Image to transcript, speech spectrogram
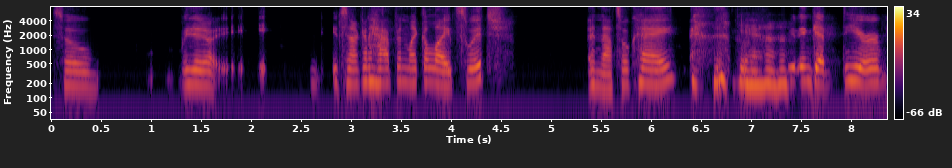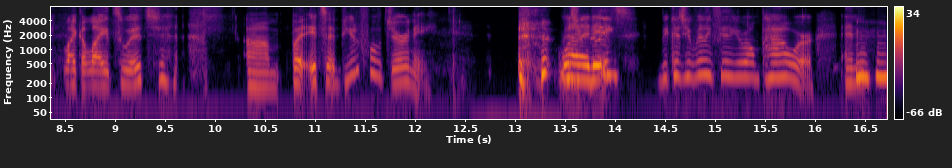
so, you know, it, it's not going to happen like a light switch and that's okay. Yeah. you didn't get here like a light switch. Um, but it's a beautiful journey. well, it really, is because you really feel your own power and mm-hmm.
